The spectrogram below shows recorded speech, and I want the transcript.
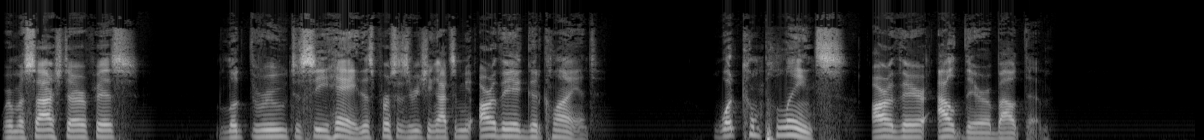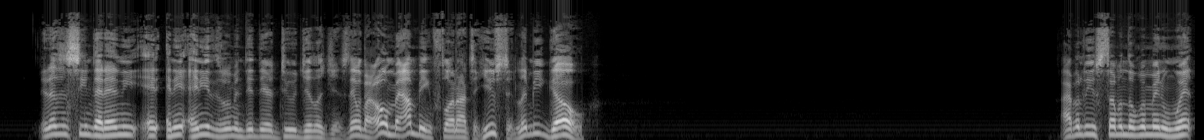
where massage therapists look through to see, hey, this person's reaching out to me. Are they a good client? What complaints are there out there about them? It doesn't seem that any any any of these women did their due diligence. They were like, "Oh man, I'm being flown out to Houston. Let me go." I believe some of the women went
